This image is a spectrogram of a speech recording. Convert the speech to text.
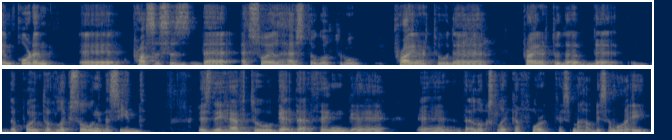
important uh, processes that a soil has to go through prior to the prior to the the the point of like sowing the seed is they have to get that thing uh, uh, that looks like a fork اسمها بيسموها ايه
